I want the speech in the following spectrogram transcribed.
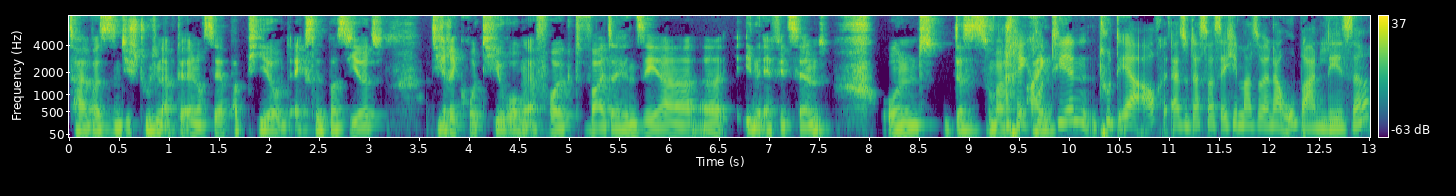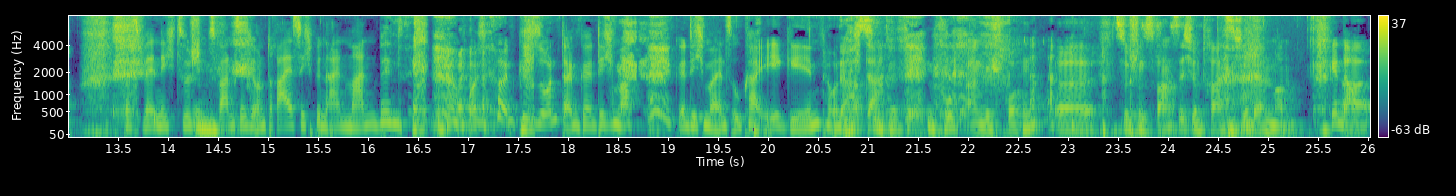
Teilweise sind die Studien aktuell noch sehr papier- und Excel-basiert die Rekrutierung erfolgt weiterhin sehr äh, ineffizient. Und das ist zum Beispiel. Ach, rekrutieren tut ihr auch, also das, was ich immer so in der U-Bahn lese, dass wenn ich zwischen 20 und 30 bin, ein Mann bin und, und, gesund, dann könnte ich mal, könnte ich mal ins UKE gehen. Und da hast da du einen perfekten Punkt angesprochen. äh, zwischen 20 und 30 und ein Mann. Genau. Äh,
